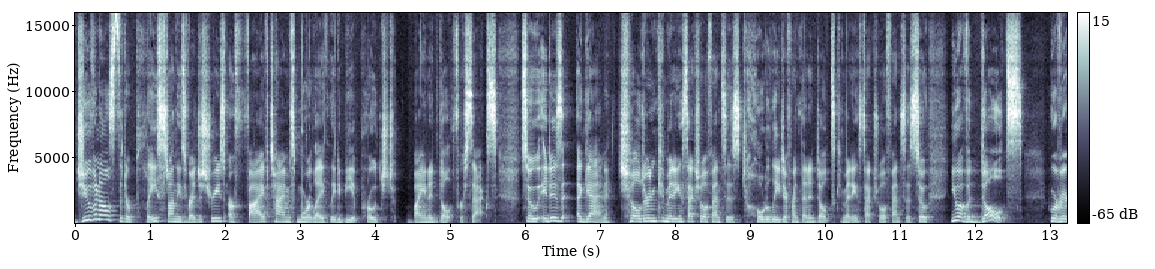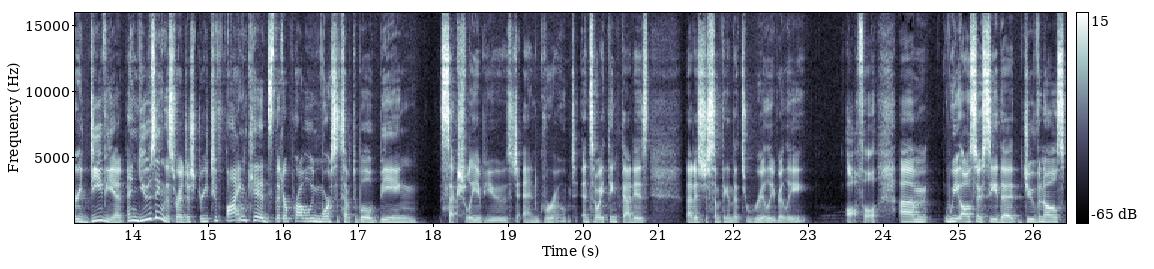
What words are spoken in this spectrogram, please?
juveniles that are placed on these registries are five times more likely to be approached by an adult for sex. So it is again children committing sexual offenses totally different than adults committing sexual offenses. So you have adults who are very deviant and using this registry to find kids that are probably more susceptible of being sexually abused and groomed. And so I think that is that is just something that's really really awful. Um, we also see that juveniles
